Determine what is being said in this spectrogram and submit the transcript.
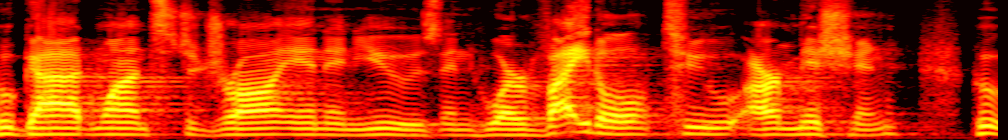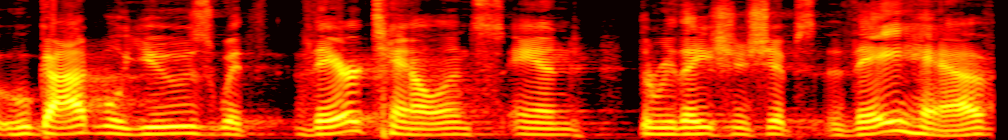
who God wants to draw in and use and who are vital to our mission, who, who God will use with their talents and the relationships they have.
